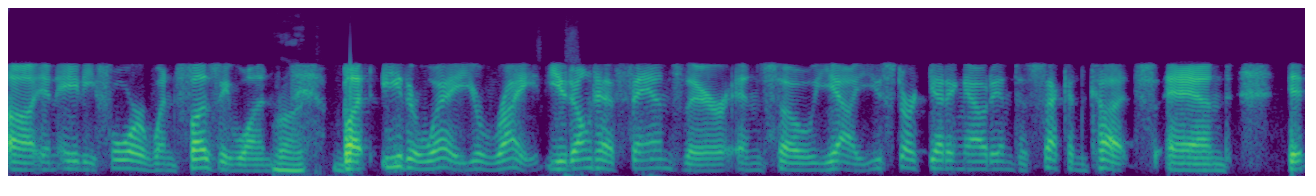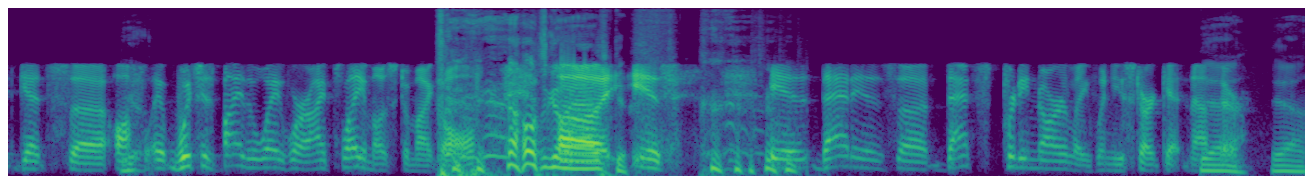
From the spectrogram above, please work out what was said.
uh, in '84 when Fuzzy won. Right. But either way, you're right. You don't have fans there, and so yeah, you start getting out into second cuts, and it gets uh, off. Which is, by the way, where I play most of my golf. I was going to uh, ask you. is is that is uh, that's pretty gnarly when you start getting out yeah, there. yeah.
